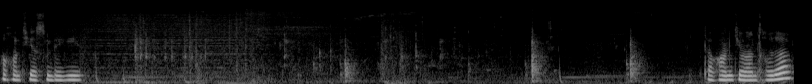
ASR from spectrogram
Ach, und hier ist ein BG. Da kommt jemand drüber.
